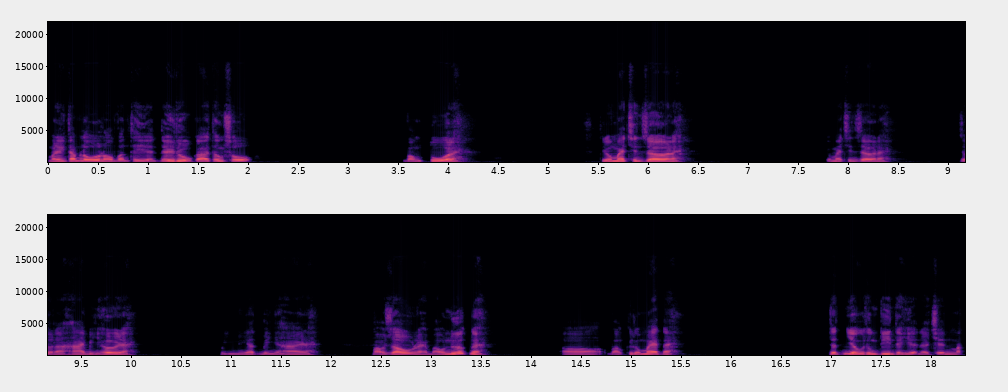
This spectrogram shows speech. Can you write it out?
Màn hình tam lô nó vẫn thể hiện đầy đủ các thông số. Vòng tua này. Km trên giờ này. Km trên giờ này. Giờ là hai bình hơi này. Bình thứ nhất bình thứ hai này. Báo dầu này báo nước này. Đó báo km này rất nhiều thông tin thể hiện ở trên mặt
